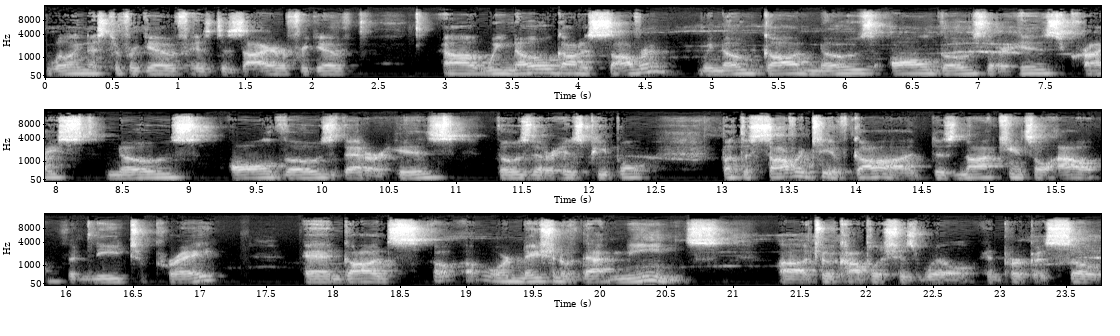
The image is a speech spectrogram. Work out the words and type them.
willingness to forgive, his desire to forgive. Uh, we know God is sovereign. We know God knows all those that are his. Christ knows all those that are his, those that are his people. But the sovereignty of God does not cancel out the need to pray and God's uh, ordination of that means uh, to accomplish his will and purpose. So,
